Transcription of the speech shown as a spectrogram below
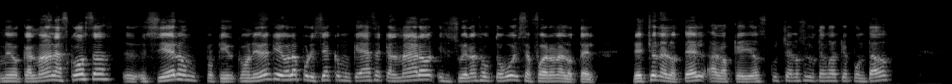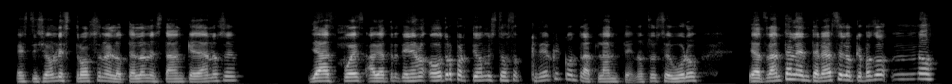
medio calmaron las cosas, eh, hicieron, porque como vieron que llegó la policía, como que ya se calmaron y se subieron a su autobús y se fueron al hotel. De hecho, en el hotel, a lo que yo escuché, no se lo tengo aquí apuntado, este, hicieron un destrozo en el hotel donde estaban quedándose. Ya después había tenían otro partido amistoso, creo que contra Atlante, no estoy seguro. Y Atlante al enterarse de lo que pasó, no,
